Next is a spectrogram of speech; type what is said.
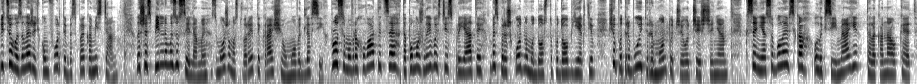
Від цього залежить комфорт і безпека містян. Лише спільними зусиллями зможемо створити кращі умови для всіх. Просимо врахувати це та по можливості сприяти безперешкодному доступу до об'єктів, що потребують ремонту чи очищення. Ксенія Соболевська, Олексій Мягі, телеканал КЕТ.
